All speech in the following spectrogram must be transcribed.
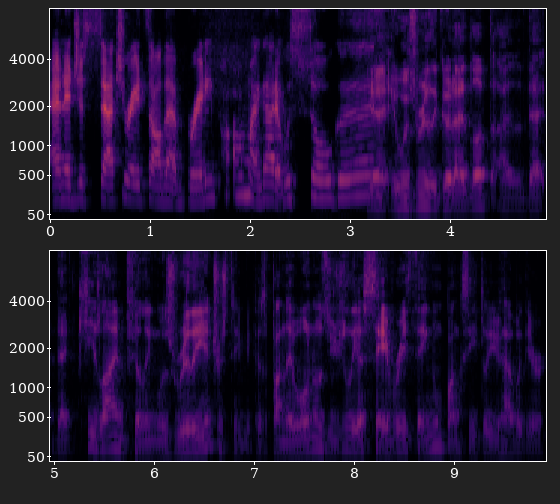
and it just saturates all that bready. Oh my god, it was so good. Yeah, it was really good. I loved I, that that key lime filling was really interesting because pan de bono is usually a savory thing, un pancito you have with your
